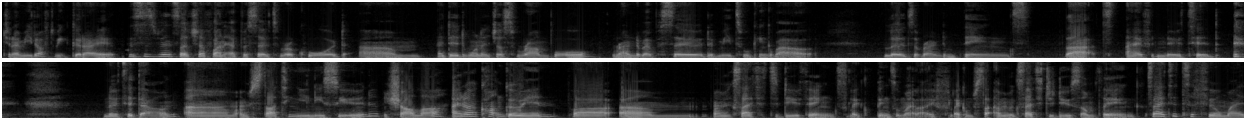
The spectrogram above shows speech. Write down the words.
do you know what I mean? You don't have to be good at it. This has been such a fun episode to record. Um, I did want to just ramble, random episode of me talking about loads of random things that I've noted. noted down. Um, I'm starting uni soon, inshallah. I know I can't go in, but um, I'm excited to do things like things with my life. Like I'm, st- I'm excited to do something. Excited to fill my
